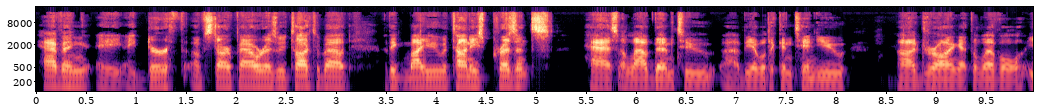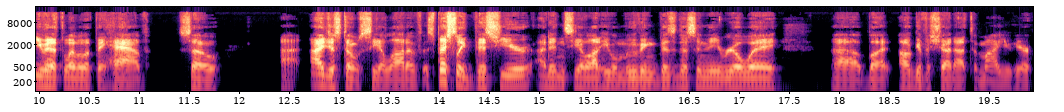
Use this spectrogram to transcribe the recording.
having a, a dearth of star power, as we talked about. I think Mayu Iwatani's presence has allowed them to uh, be able to continue uh, drawing at the level, even at the level that they have. So uh, I just don't see a lot of, especially this year. I didn't see a lot of people moving business in any real way. Uh, but I'll give a shout out to Mayu here.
